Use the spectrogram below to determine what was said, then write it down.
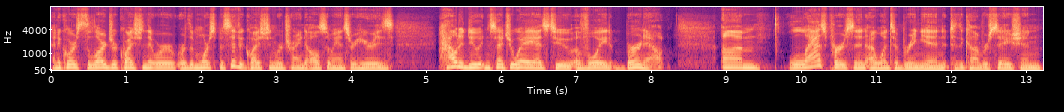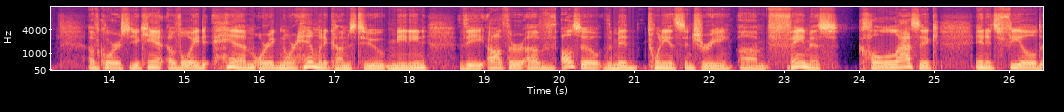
And of course, the larger question that we're, or the more specific question we're trying to also answer here is how to do it in such a way as to avoid burnout. Um, last person I want to bring in to the conversation of course, you can't avoid him or ignore him when it comes to meaning. The author of also the mid 20th century um, famous classic in its field,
